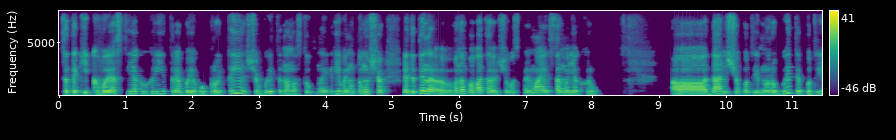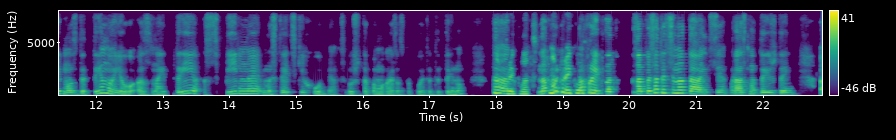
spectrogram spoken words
це такий квест, як в грі, треба його пройти, щоб вийти на наступний рівень. Ну тому що для дитини вона багато чого сприймає саме як гру. А далі, що потрібно робити? Потрібно з дитиною знайти спільне мистецьке хобі. Це дуже допомагає заспокоїти дитину. Так, Наприклад, напри- наприклад. наприклад, записатися на танці раз на тиждень, е,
